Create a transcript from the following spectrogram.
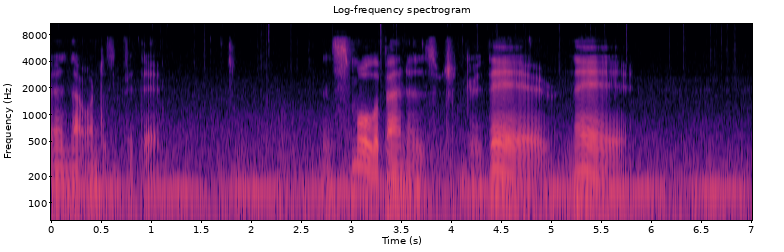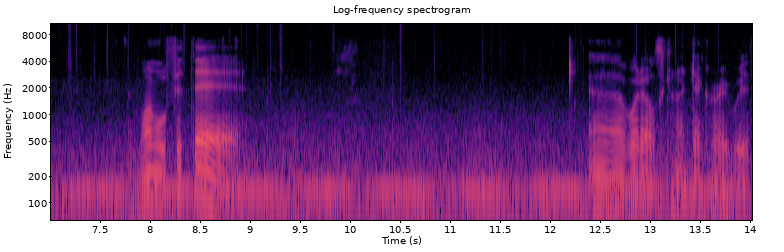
And that one doesn't fit there. And smaller banners which can go there and there. And one will fit there. Uh, what else can I decorate with?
